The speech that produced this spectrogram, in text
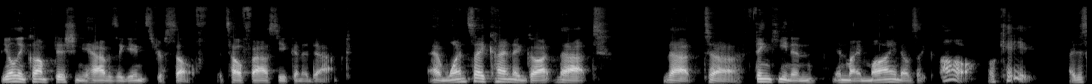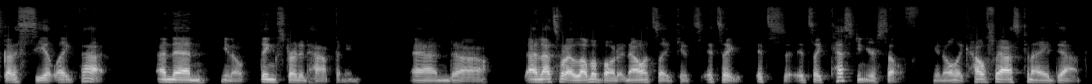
the only competition you have is against yourself. It's how fast you can adapt. And once I kind of got that, that, uh, thinking in, in my mind, I was like, oh, okay. I just got to see it like that. And then, you know, things started happening and uh, and that's what I love about it. Now it's like it's it's like it's it's like testing yourself. You know, like how fast can I adapt?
